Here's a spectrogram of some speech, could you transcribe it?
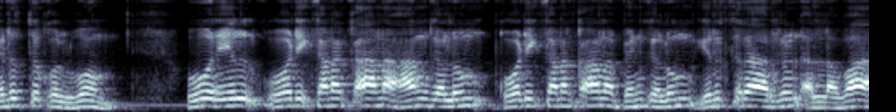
எடுத்துக்கொள்வோம். ஊரில் கோடிக்கணக்கான ஆண்களும் கோடிக்கணக்கான பெண்களும் இருக்கிறார்கள் அல்லவா?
